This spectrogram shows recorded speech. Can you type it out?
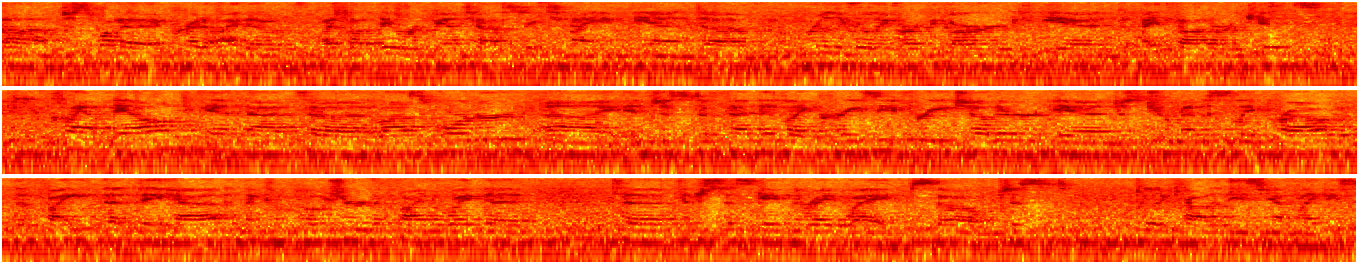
um, just want to credit Idaho. I thought they were fantastic tonight and um, really, really hard to guard. And I thought our kids clamped down in that uh, last quarter uh, and just defended like crazy for each other. And just tremendously proud of the fight that they had and the composure to find a way to to finish this game the right way. So just really proud of these young ladies.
